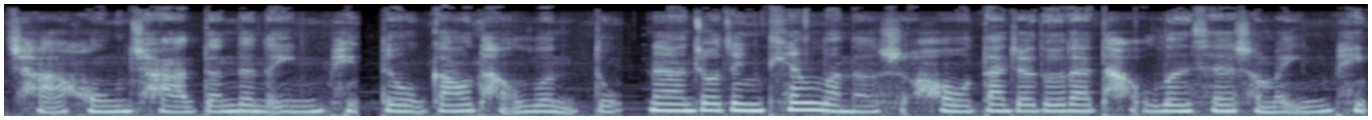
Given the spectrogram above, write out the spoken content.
茶、红茶。茶等等的饮品都有高讨论度。那究竟天冷的时候，大家都在讨论些什么饮品？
